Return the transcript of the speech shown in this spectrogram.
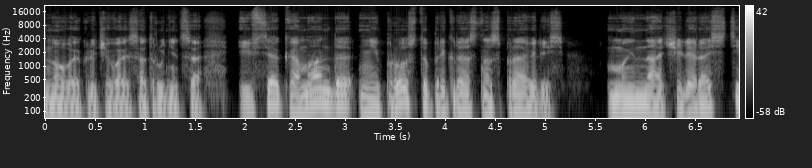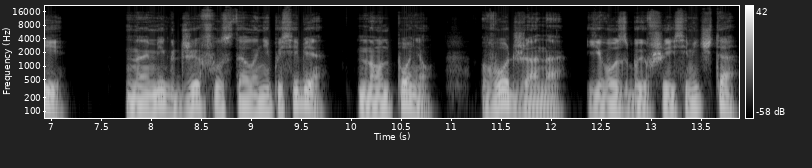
новая ключевая сотрудница, и вся команда не просто прекрасно справились, мы начали расти. На миг Джеффу стало не по себе, но он понял. Вот же она, его сбывшаяся мечта.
